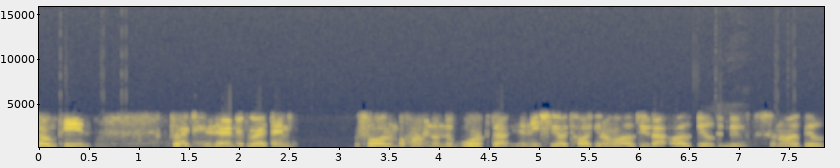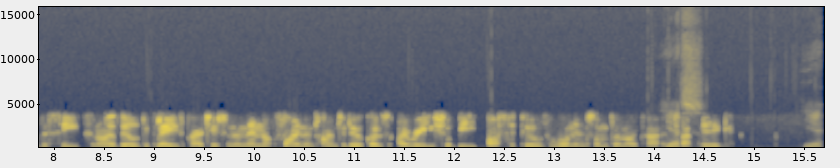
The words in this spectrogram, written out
so thin, dragged here, there, and everywhere. Then falling behind on the work that initially I thought, you know, I'll do that. I'll build the Yeah. booths and I'll build the seats and I'll build the glazed partition, and then not finding time to do it because I really should be off the tools running something like that. It's that big. Yeah.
